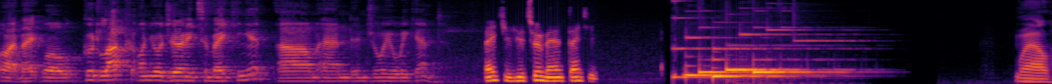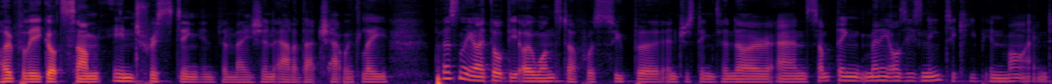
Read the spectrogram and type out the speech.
All right, mate. Well, good luck on your journey to making it um, and enjoy your weekend. Thank you. You too, man. Thank you. Well, hopefully, you got some interesting information out of that chat with Lee. Personally, I thought the O1 stuff was super interesting to know and something many Aussies need to keep in mind.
